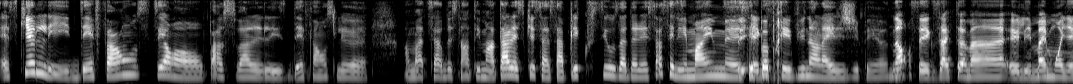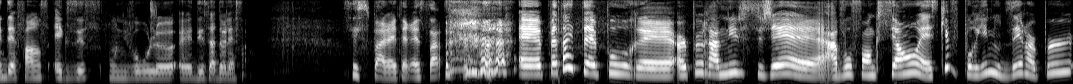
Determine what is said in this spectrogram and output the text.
est-ce que les défenses, on parle souvent des défenses là, en matière de santé mentale, est-ce que ça s'applique aussi aux adolescents? C'est les mêmes, c'est pas prévu dans la LGPA? Non, c'est exactement les mêmes moyens de défense existent au niveau là, des adolescents. C'est super intéressant. euh, Peut-être pour euh, un peu ramener le sujet euh, à vos fonctions, est-ce que vous pourriez nous dire un peu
